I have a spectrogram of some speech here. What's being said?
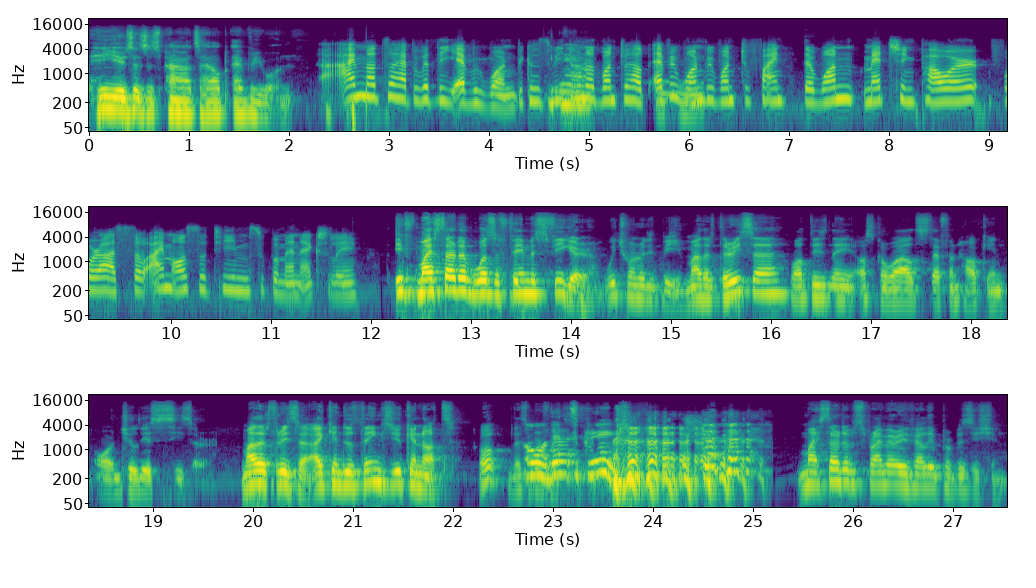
he uses his power to help everyone. I'm not so happy with the everyone because we yeah. do not want to help everyone. Mm-hmm. We want to find the one matching power for us. So I'm also team Superman actually. If my startup was a famous figure, which one would it be? Mother Teresa, Walt Disney, Oscar Wilde, Stephen Hawking, or Julius Caesar? Mother Teresa, I can do things you cannot. Oh, that's oh, that's great. my startup's primary value proposition:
